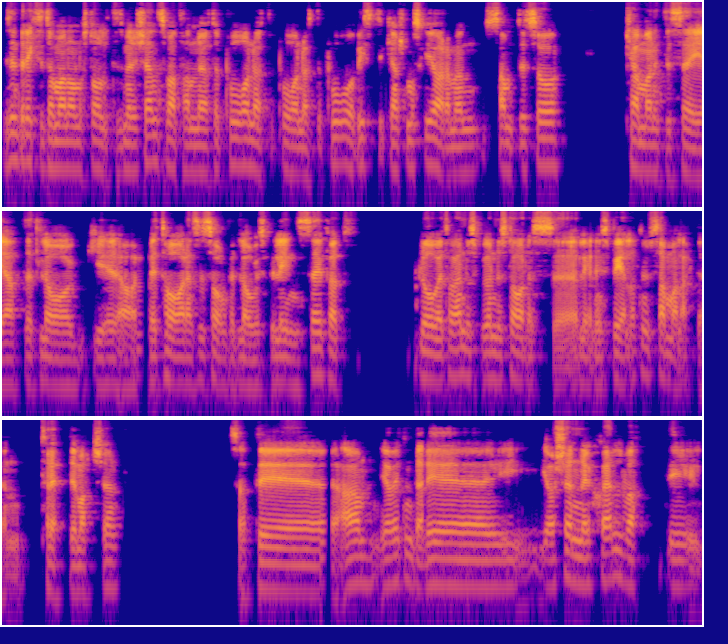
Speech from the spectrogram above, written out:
jag vet inte riktigt om han har någon stolthet men det känns som att han nöter på, nöter på, nöter på. Visst, det kanske man ska göra men samtidigt så kan man inte säga att ett lag, ja, det tar en säsong för ett lag att spela in sig för att Blåvitt har ändå under Stades eh, ledning spelat nu sammanlagt en 30 matcher. Så att det, ja, jag vet inte, det, jag känner själv att det,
